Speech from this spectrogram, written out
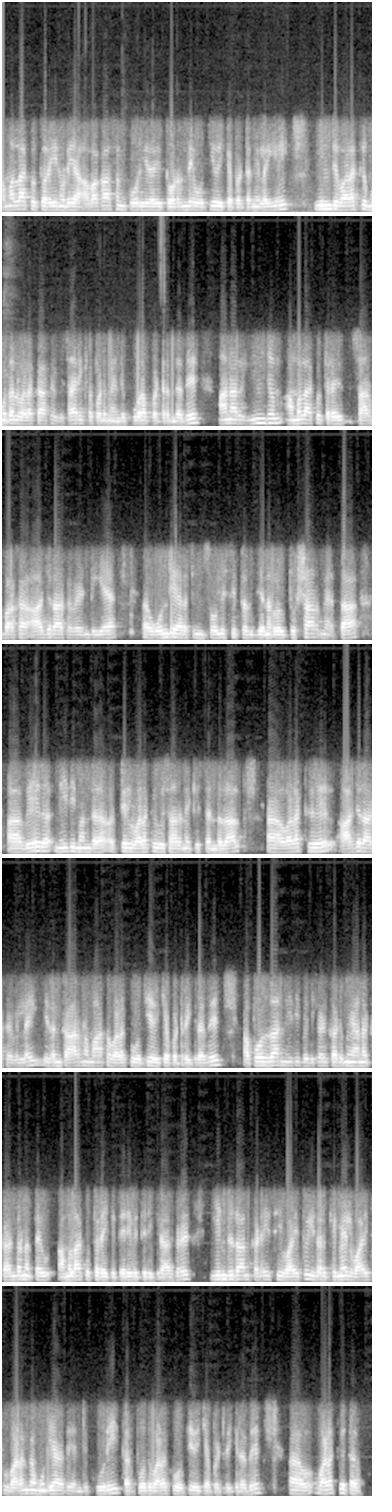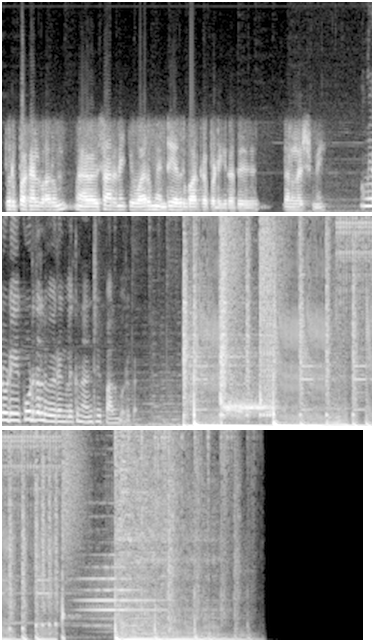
அமலாக்கத்துறையினுடைய அவகாசம் கோரியதை தொடர்ந்தே ஒத்திவைக்கப்பட்ட நிலையில் இன்று வழக்கு முதல் வழக்காக விசாரிக்கப்படும் என்று கூறப்பட்டிருந்தது. ஆனால் இன்றும் அமலாக்கத்துறை சார்பாக ஆஜராக வேண்டிய ஒன்றிய அரசின் சொலிசிட்டர் ஜெனரல் துஷார் மேத்தா வேறு நீதிமன்றத்தில் வழக்கு விசாரணைக்கு சென்றதால் வழக்கு ஆஜராகவில்லை. இதன் காரணமாக வழக்கு ஒத்திவைக்கப்பட்டிருக்கிறது. அப்போதுதான் நீதிபதிகள் கடுமையான கண்டனத்தை அமலாக்கத்துறைக்கு தெரிவித்திருக்கிறார்கள். இன்றுதான் கடைசி வாய்ப்பு. இதற்கு மேல் வாய்ப்பு வழங்க முடியாது என்று கூறி தற்போது வழக்கு ஒத்திவைக்கப்பட்டிருக்கிறது. வழக்கு பிற்பகல் வரும் விசாரணைக்கு வரும் என்று எதிர்பார்க்கப்படுகிறது தனலட்சுமி. உங்களுடைய கூடுதல் விவரங்களுக்கு நன்றி பால்முருகன்.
